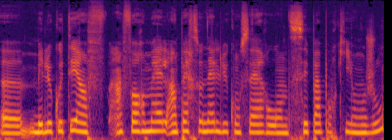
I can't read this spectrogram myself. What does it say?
Euh, mais le côté informel, impersonnel du concert, où on ne sait pas pour qui on joue,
